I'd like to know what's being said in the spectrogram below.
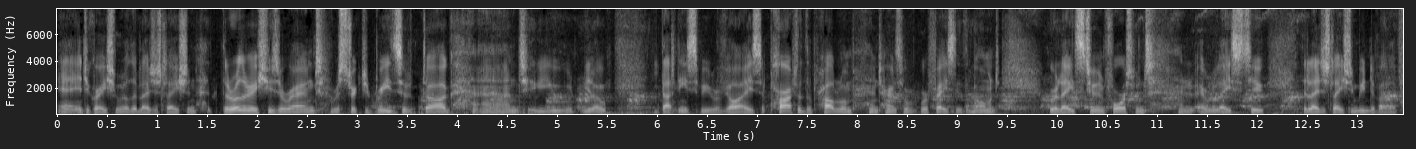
uh, integration with other legislation. There are other issues around restricted breeds of dog, and you, you know that needs to be revised. Part of the problem in terms of what we're facing at the moment relates to enforcement and relates to the legislation being developed.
